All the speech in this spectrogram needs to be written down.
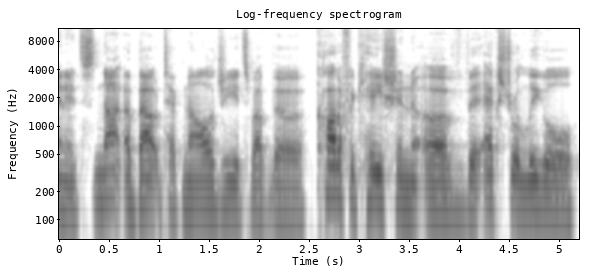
and it's not about technology, it's about the codification of the extra legal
